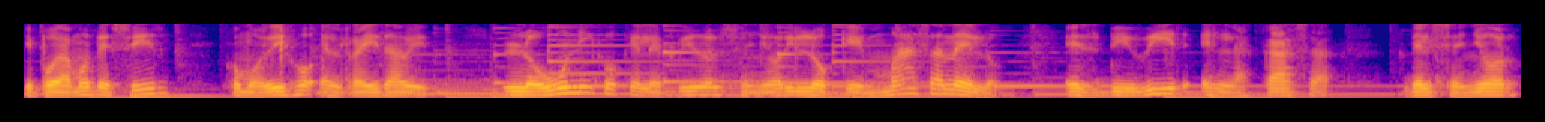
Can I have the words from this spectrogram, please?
Y podamos decir como dijo el rey David, lo único que le pido al Señor y lo que más anhelo es vivir en la casa del Señor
